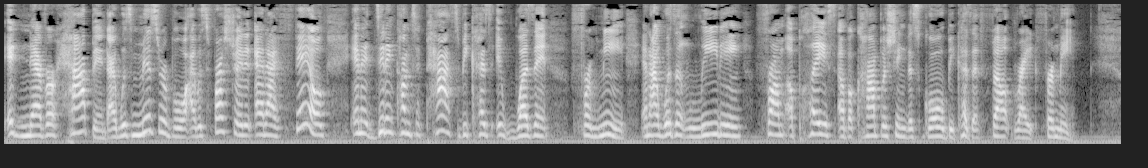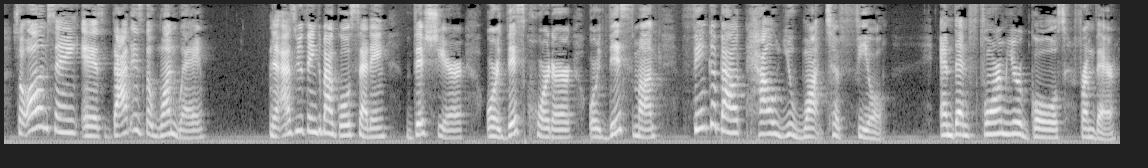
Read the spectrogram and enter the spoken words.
it never happened. I was miserable, I was frustrated, and I failed, and it didn't come to pass because it wasn't for me. And I wasn't leading from a place of accomplishing this goal because it felt right for me. So, all I'm saying is that is the one way. Now, as you think about goal setting this year or this quarter or this month, think about how you want to feel and then form your goals from there.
